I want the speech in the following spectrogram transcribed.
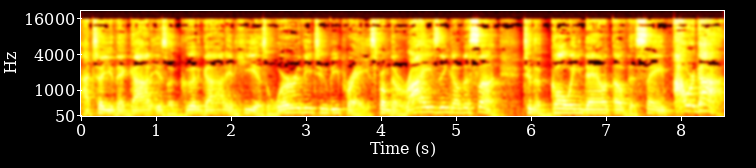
I tell you that God is a good God and he is worthy to be praised. From the rising of the sun to the going down of the same, our God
